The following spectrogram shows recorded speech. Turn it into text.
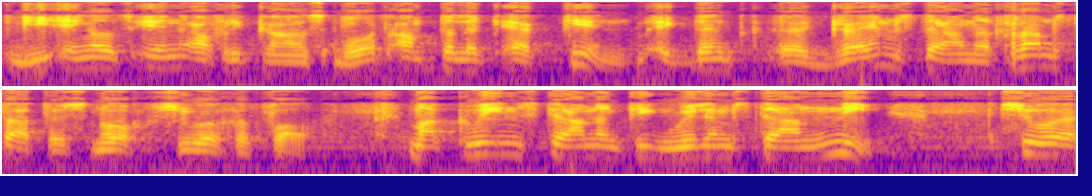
die Engels en Afrikaans word amptelik erken. Ek dink uh, Grahamstown en Gramstad is nog so 'n geval maar Queenstown en King Williamstown nie. So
